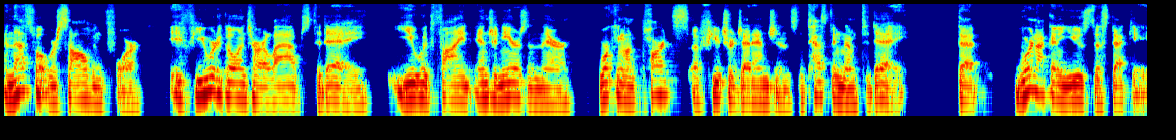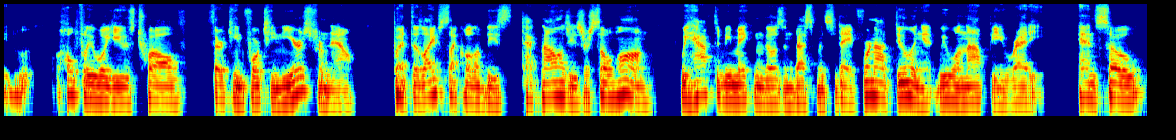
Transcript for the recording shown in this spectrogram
And that's what we're solving for. If you were to go into our labs today, you would find engineers in there working on parts of future jet engines and testing them today that we're not going to use this decade. Hopefully we'll use 12, 13, 14 years from now. But the life cycle of these technologies are so long, we have to be making those investments today. If we're not doing it, we will not be ready. And so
